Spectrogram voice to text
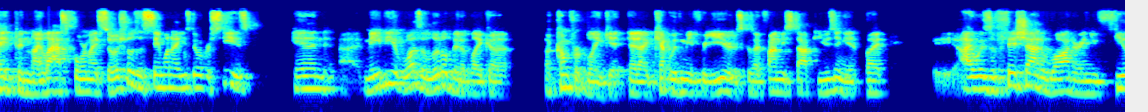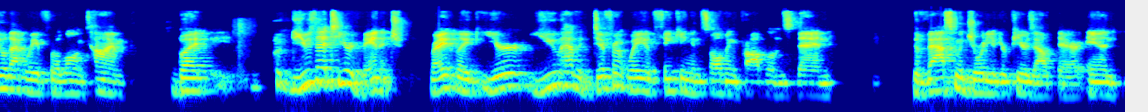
and my last four of my socials, the same one I used overseas. And uh, maybe it was a little bit of like a, a comfort blanket that I kept with me for years because I finally stopped using it. But I was a fish out of water, and you feel that way for a long time. But use that to your advantage, right? Like you're you have a different way of thinking and solving problems than the vast majority of your peers out there, and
